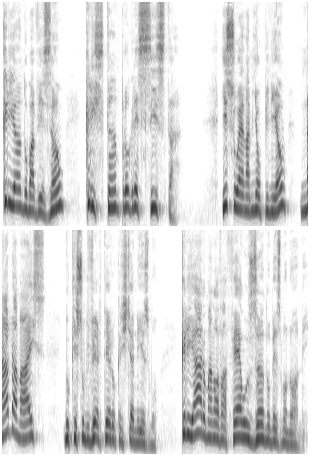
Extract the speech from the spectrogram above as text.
criando uma visão cristã progressista. Isso é, na minha opinião, nada mais do que subverter o cristianismo, criar uma nova fé usando o mesmo nome.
